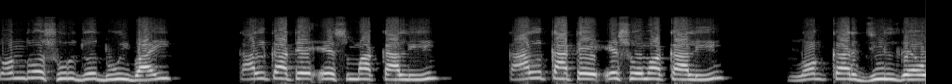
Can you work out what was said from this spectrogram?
চন্দ্র সূর্য দুই বাই। কাল কাটে এসমা কালী, কাল কাটে এসমা কালী, লঙ্কার জিল দেও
